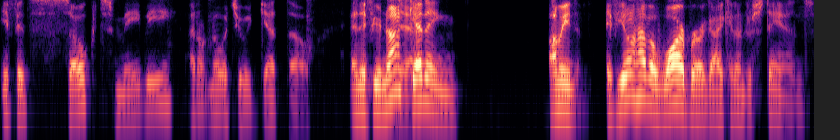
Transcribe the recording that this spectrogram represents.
if it's soaked, maybe. I don't know what you would get though. And if you're not Yeah. getting, I mean, if you don't have a Warburg, I can understand.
